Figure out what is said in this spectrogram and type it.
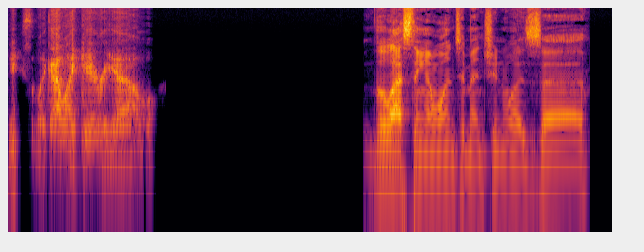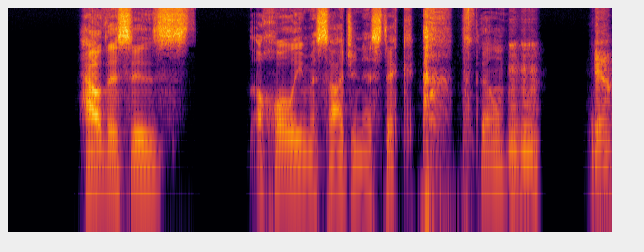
He's like, I like Ariel. the last thing I wanted to mention was uh, how this is a wholly misogynistic film. Mm-hmm. Yeah.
